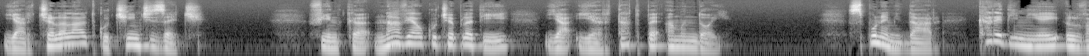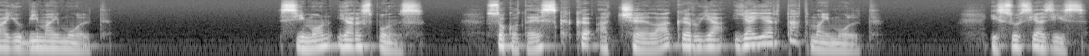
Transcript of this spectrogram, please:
iar celălalt cu 50. Fiindcă n-aveau cu ce plăti, i-a iertat pe amândoi. Spune-mi dar, care din ei îl va iubi mai mult? Simon i-a răspuns, socotesc că acela căruia i-a iertat mai mult. Isus i-a zis,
